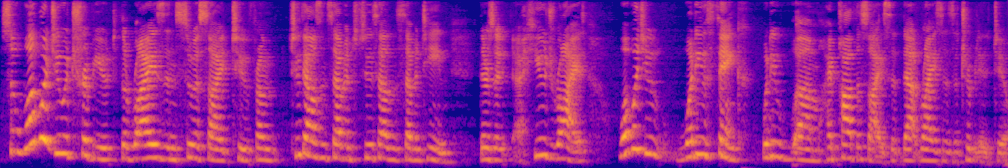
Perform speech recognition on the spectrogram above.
so, what would you attribute the rise in suicide to from 2007 to 2017? There's a, a huge rise. What would you? What do you think? What do you um, hypothesize that that rise is attributed to?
